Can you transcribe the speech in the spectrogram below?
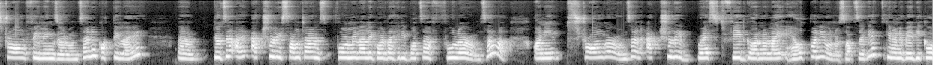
स्ट्रङ फिलिङ्सहरू हुन्छ नि कतिलाई। त्यो चाहिँ एक्चुली समटाइम्स फर्मुलाले गर्दाखेरि बच्चा फुलर हुन्छ अनि स्ट्रङ्गर हुन्छ अनि एक्चुली ब्रेस्ट फिड गर्नलाई हेल्प पनि हुनसक्छ कि? किनभने बेबीको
